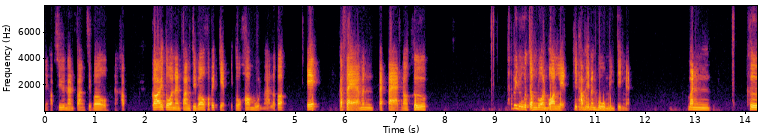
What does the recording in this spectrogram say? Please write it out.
นะครับ ชื่อ non fungible นะครับ ก็ไอตัว non fungible เขาไปเก็บไอตัวข้อมูลมา แล้วก็ เอ๊ะ กระแสมันแปลกๆ เนาะคือ ถ้าไปดูจำนวนบอลเล็ตที่ทำให้มันบูมจริงๆเนี่ยมันคือ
